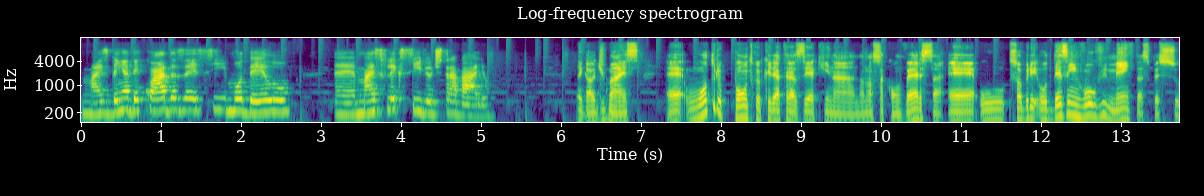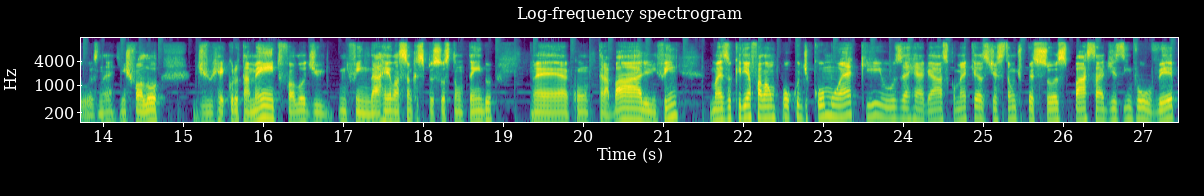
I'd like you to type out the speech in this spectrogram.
mais bem adequadas a esse modelo é, mais flexível de trabalho. Legal demais. É, um outro ponto que eu queria trazer aqui na, na, nossa conversa é o, sobre o desenvolvimento das pessoas, né? A gente falou de recrutamento, falou de, enfim, da relação que as pessoas estão tendo é, com o trabalho, enfim, mas eu queria falar um pouco de como é que os RHs, como é que a gestão de pessoas passa a desenvolver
